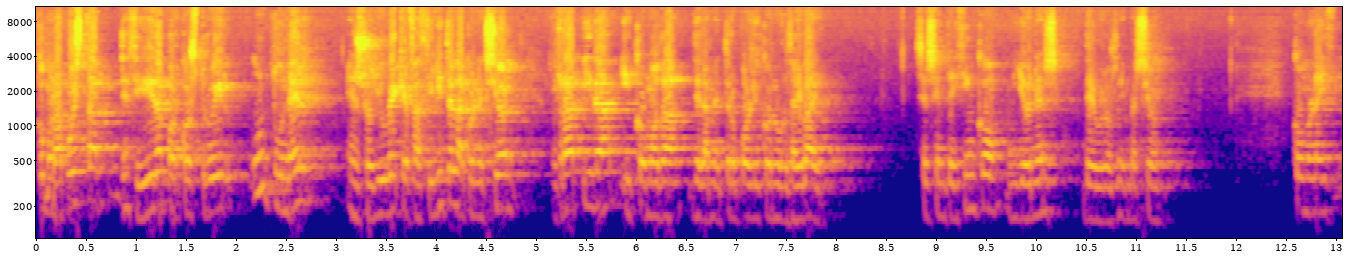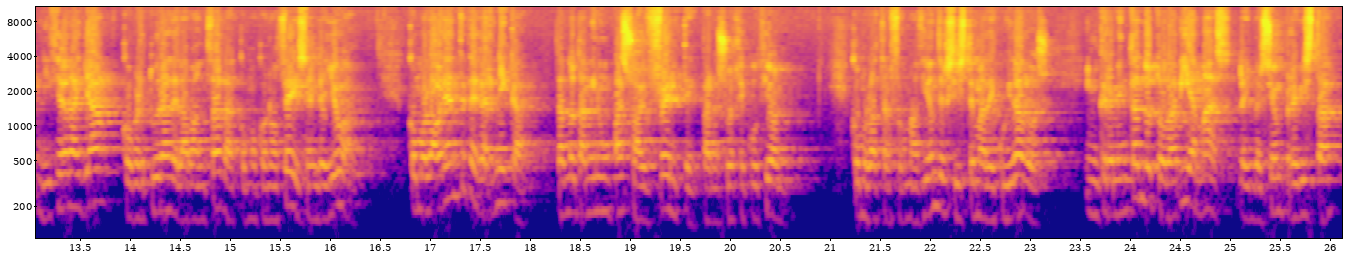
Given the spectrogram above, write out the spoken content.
Como la apuesta decidida por construir un túnel en Soyube que facilite la conexión rápida y cómoda de la metrópoli con Urdaibai. 65 millones de euros de inversión. Como la iniciada ya cobertura de la avanzada, como conocéis, en Leyoa. Como la variante de Guernica, dando también un paso al frente para su ejecución. Como la transformación del sistema de cuidados, incrementando todavía más la inversión prevista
